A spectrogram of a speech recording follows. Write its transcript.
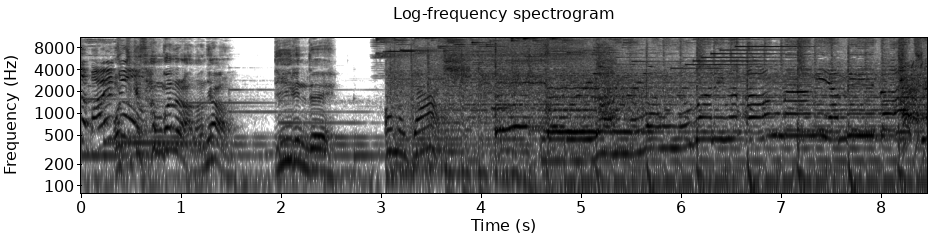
진짜 말 좀. 어떻게 상관을 안 하냐? 네 일인데 Oh my gosh. 믿어줘.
